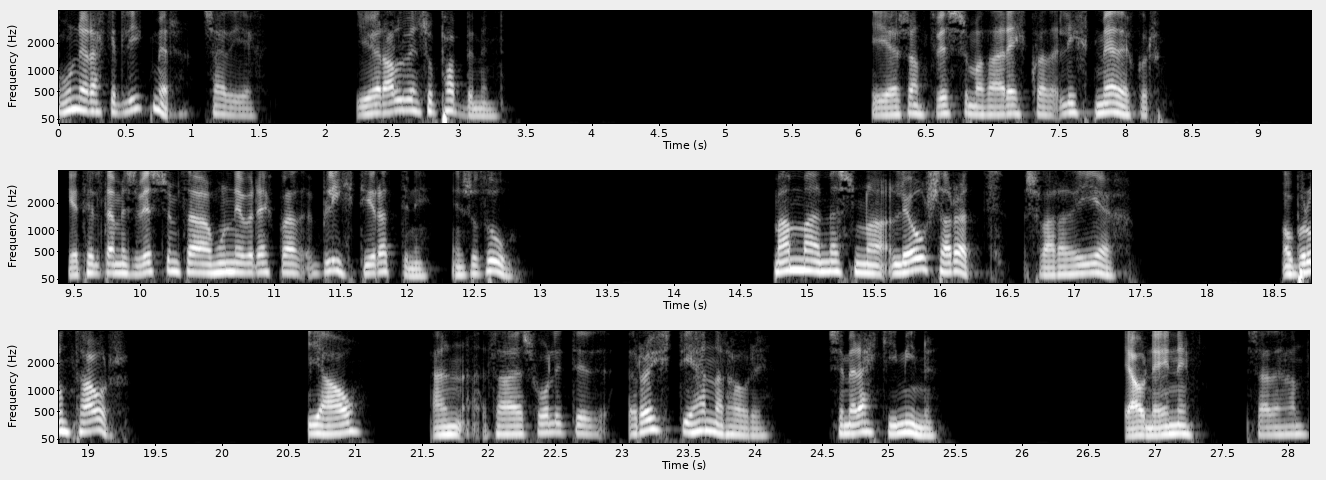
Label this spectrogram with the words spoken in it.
Hún er ekkert lík mér, sagði ég. Ég er alveg eins og pabbi minn. Ég er samt vissum að það er eitthvað líkt með ykkur. Ég til dæmis vissum það að hún hefur eitthvað blíkt í röttinni, eins og þú. Mamma er með svona ljósa rött, svaraði ég. Og brúnt hár? Já, en það er svo litið raukt í hennarhári, sem er ekki í mínu. Já, neini, sagði hann.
